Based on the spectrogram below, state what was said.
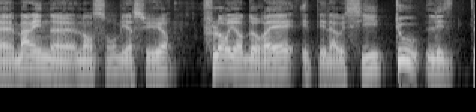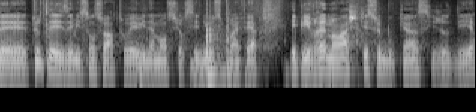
Euh, Marine Lançon, bien sûr. Florian Doré était là aussi. euh, toutes les émissions sont retrouvées évidemment sur cnews.fr. Et puis vraiment acheter ce bouquin, si j'ose dire,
